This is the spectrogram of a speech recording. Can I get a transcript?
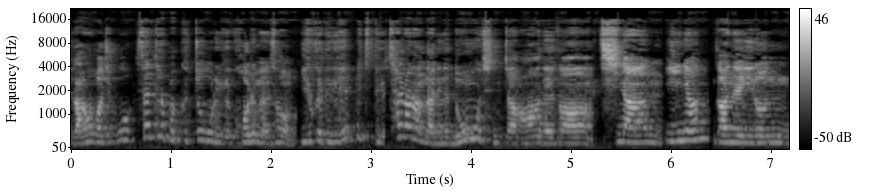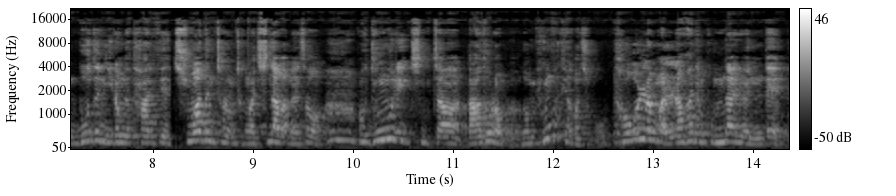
나와가지고 센트럴파크 쪽으로 이렇게 걸으면서 이렇게 되게 햇빛이 되게 찬란한 날인데 너무 진짜 아 내가 지난 2년간의 이런 모든 이런 게 다 이렇게 주마등처럼 정말 지나가면서 막 눈물이 진짜 나더라고요. 너무 행복해가지고 더울랑 말랑하는 봄날이었는데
